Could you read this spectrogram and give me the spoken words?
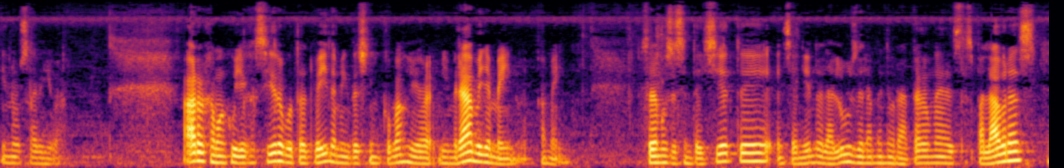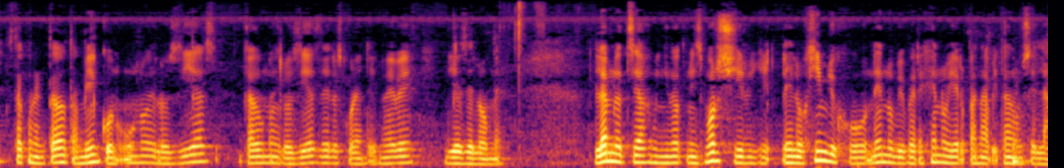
y nos aviva. Amén. Salmo 67, encendiendo la luz de la menorá. Cada una de estas palabras está conectado también con uno de los días, cada uno de los días de los 49 días del Omer. למנצח מנגינות מזמור שיר לאלוהים יחוננו בברכנו ירפנה ביתנו סלה.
